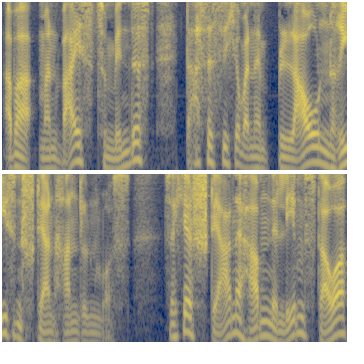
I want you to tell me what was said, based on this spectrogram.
Aber man weiß zumindest, dass es sich um einen blauen Riesenstern handeln muss. Solche Sterne haben eine Lebensdauer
